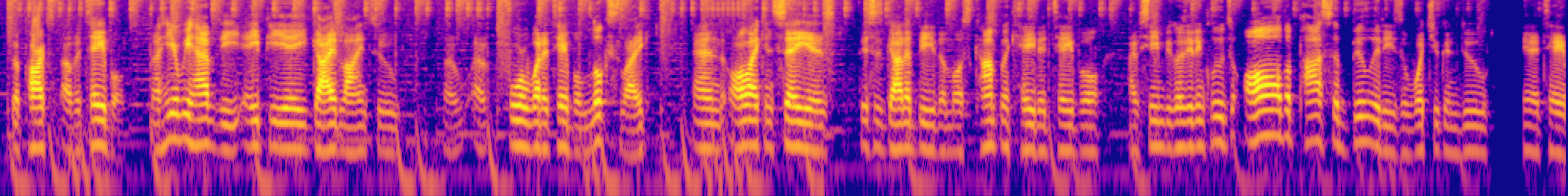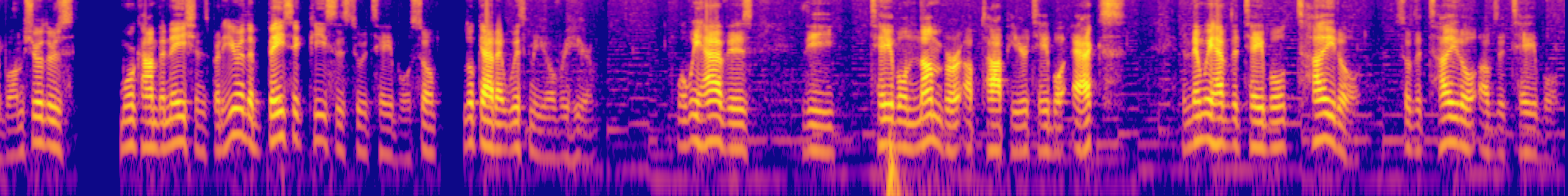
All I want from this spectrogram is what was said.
the parts of a table. Now here we have the APA guideline to uh, uh, for what a table looks like. And all I can say is this has got to be the most complicated table I've seen because it includes all the possibilities of what you can do in a table. I'm sure there's more combinations, but here are the basic pieces to a table. So look at it with me over here. What we have is the table number up top here, table X, and then we have the table title, so the title of the table.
